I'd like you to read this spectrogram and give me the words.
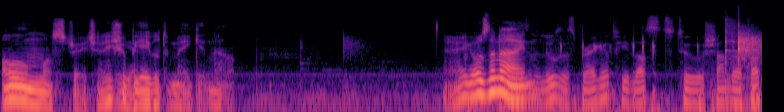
almost stretch, shot. He should be able to make it now. There he goes the nine. the losers bracket. He lost to Sandor Tot,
